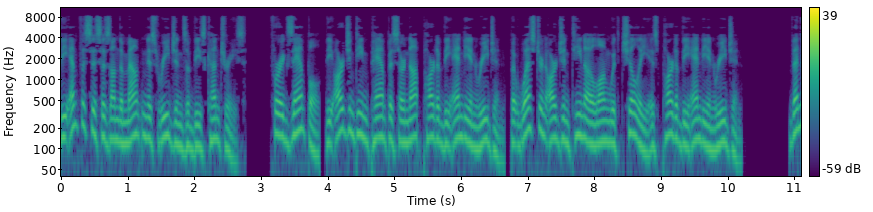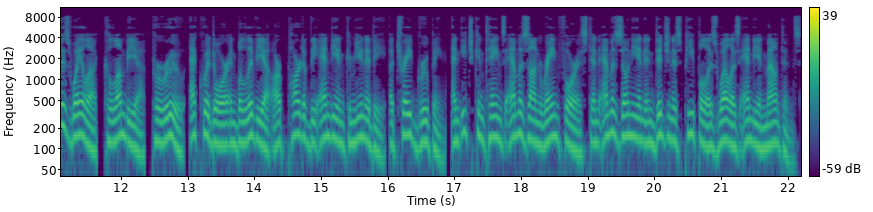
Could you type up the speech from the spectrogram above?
The emphasis is on the mountainous regions of these countries. For example, the Argentine Pampas are not part of the Andean region, but western Argentina along with Chile is part of the Andean region. Venezuela, Colombia, Peru, Ecuador and Bolivia are part of the Andean Community a trade grouping, and each contains Amazon rainforest and Amazonian indigenous people as well as Andean mountains.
